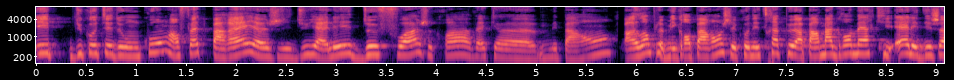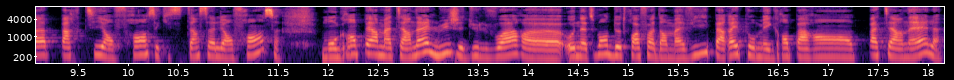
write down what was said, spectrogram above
Et du côté de Hong Kong, en fait, pareil, euh, j'ai dû y aller deux fois, je crois, avec euh, mes parents. Par exemple, mes grands-parents, je les connais très peu, à part ma grand-mère qui, elle, est déjà partie en France et qui s'est installée en France. Mon grand-père maternel, lui, j'ai dû le voir euh, honnêtement deux, trois fois dans ma vie. Pareil pour mes grands-parents paternels,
